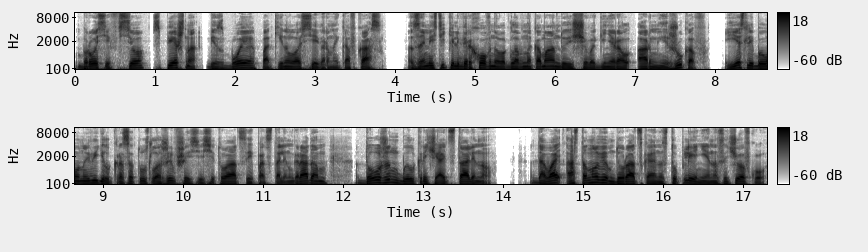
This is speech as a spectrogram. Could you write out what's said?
бросив все, спешно, без боя покинула Северный Кавказ. Заместитель Верховного главнокомандующего генерал армии Жуков если бы он увидел красоту сложившейся ситуации под Сталинградом, должен был кричать Сталину Давай остановим дурацкое наступление на Сычевку.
